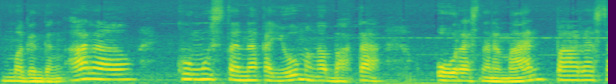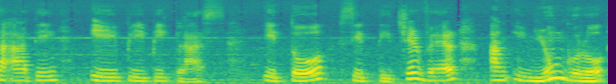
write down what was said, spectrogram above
Magandang araw! Kumusta na kayo mga bata? Oras na naman para sa ating EPP class. Ito si Teacher Ver, ang inyong guro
